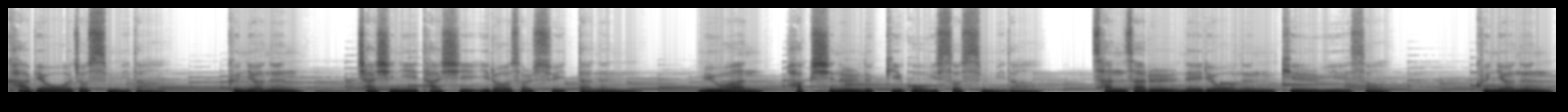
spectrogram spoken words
가벼워졌습니다. 그녀는 자신이 다시 일어설 수 있다는 묘한 확신을 느끼고 있었습니다. 산사를 내려오는 길 위에서 그녀는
